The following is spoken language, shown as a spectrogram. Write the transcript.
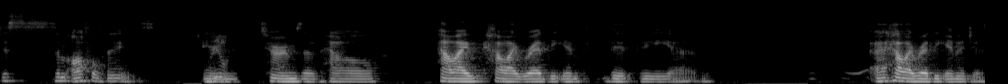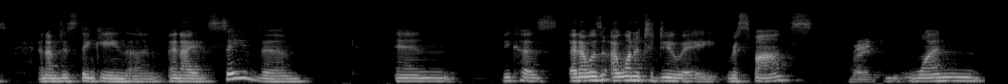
just some awful things in really? terms of how how I how I read the inf- the the um, how I read the images, and I'm just thinking, um, and I saved them, and because and I was I wanted to do a response. Right. One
